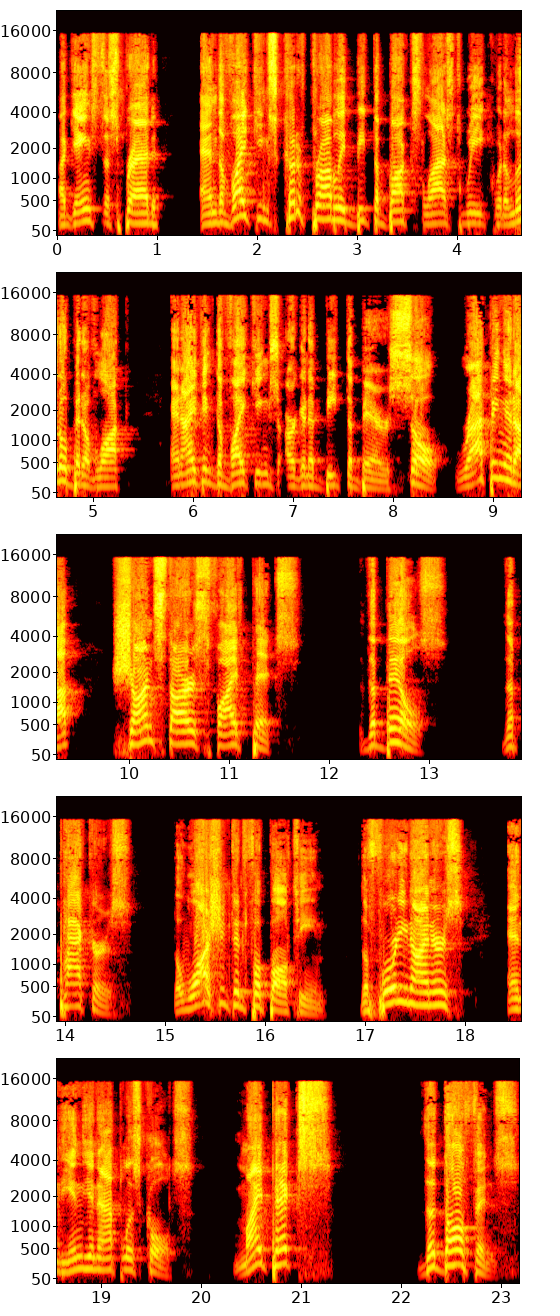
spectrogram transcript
against the spread. And the Vikings could have probably beat the Bucks last week with a little bit of luck. And I think the Vikings are going to beat the Bears. So wrapping it up, Shaun Starr's five picks: the Bills, the Packers, the Washington football team, the 49ers, and the Indianapolis Colts. My picks: the Dolphins,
